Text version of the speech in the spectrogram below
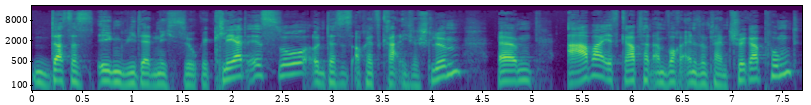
dass das irgendwie dann nicht so geklärt ist, so. Und das ist auch jetzt gerade nicht so schlimm. Ähm, aber jetzt gab es halt am Wochenende so einen kleinen Triggerpunkt.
